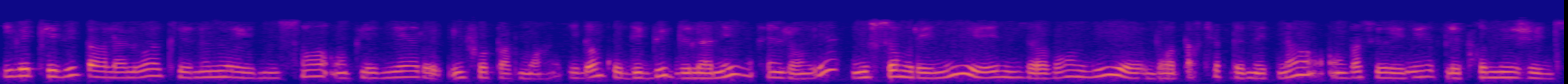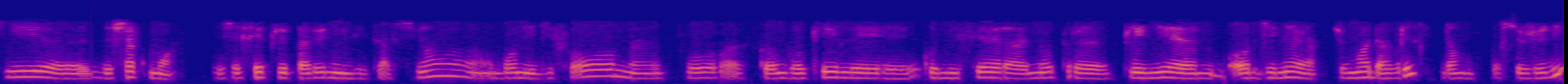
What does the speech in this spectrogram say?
il est prévu par la loi que nous nous réunissons en plénière une fois par mois. Et donc, au début de l'année, fin janvier, nous sommes réunis et nous avons dit, euh, bon, à partir de maintenant, on va se réunir les premiers jeudis euh, de chaque mois. J'ai fait préparer une invitation en bonne et due forme pour convoquer les commissaires à notre plénière ordinaire du mois d'avril, donc pour ce jeudi.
